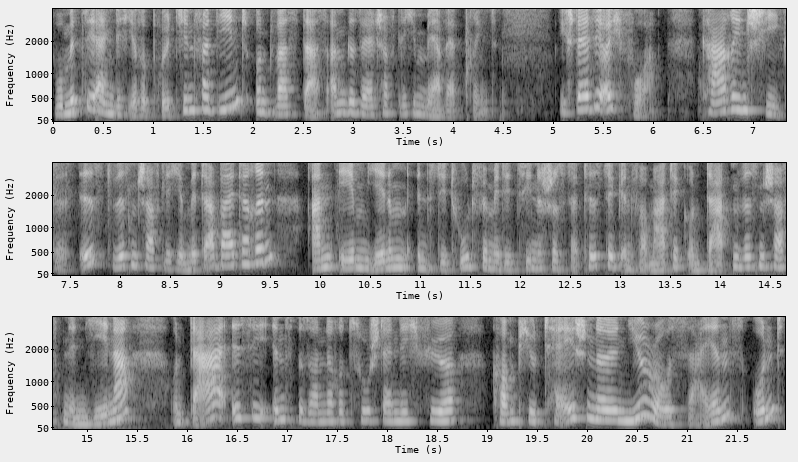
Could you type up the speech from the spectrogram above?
womit sie eigentlich ihre Brötchen verdient und was das an gesellschaftlichem Mehrwert bringt. Ich stelle sie euch vor. Karin Schieke ist wissenschaftliche Mitarbeiterin an eben jenem Institut für medizinische Statistik, Informatik und Datenwissenschaften in Jena. Und da ist sie insbesondere zuständig für Computational Neuroscience und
